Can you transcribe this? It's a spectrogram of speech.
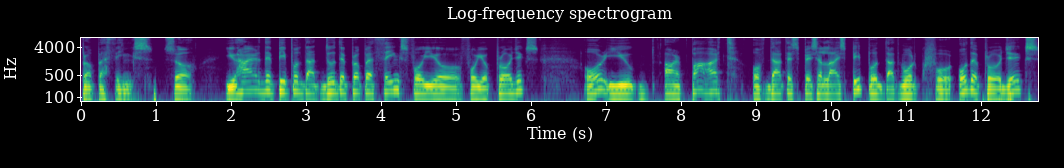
proper things. So you hire the people that do the proper things for your for your projects, or you are part of that specialized people that work for other projects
